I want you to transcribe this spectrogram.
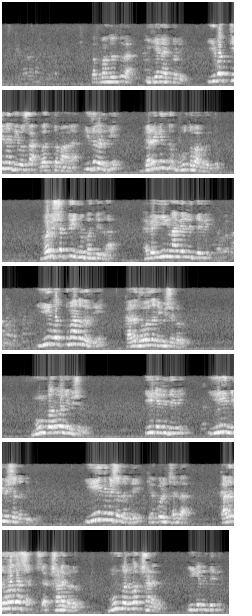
ವರ್ತಮಾನದಲ್ಲಿ ಇರ್ತದ? ಈಗೇನಾಯ್ತು ನೋಡಿ. ಇವತ್ತಿನ ದಿವಸ ವರ್ತಮಾನ ಇದರಲ್ಲಿ ಬೆಳಗಿಂದು ಭೂತವಾಗೋಯಿತು ಭವಿಷ್ಯತ್ತು ಇನ್ನು ಬಂದಿಲ್ಲ. ಹಾಗೆ ಈಗ ನಾವೆಲ್ಲಿದ್ದೇವೆ ಈ ವರ್ತಮಾನದಲ್ಲಿ ಕಳೆದೋದ ನಿಮಿಷಗಳು, ಮುಂಬರುವ ನಿಮಿಷಗಳು. ಈಗೆಲ್ಲಿದ್ದೇವೆ ಈ ನಿಮಿಷದಲ್ಲಿ. ಈ ನಿಮಿಷದಲ್ಲಿ ಕೇಳ್ಕೊಳ್ಳಿ ಚಂದ ಕಳೆದು ಹೋದ ಕ್ಷಣಗಳು, ಮುಂಬರುವ ಕ್ಷಣಗಳು. ಈಗೆಲ್ಲಿದ್ದೇವೆ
